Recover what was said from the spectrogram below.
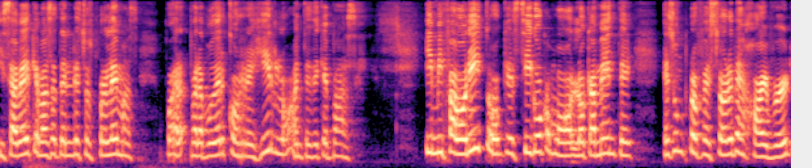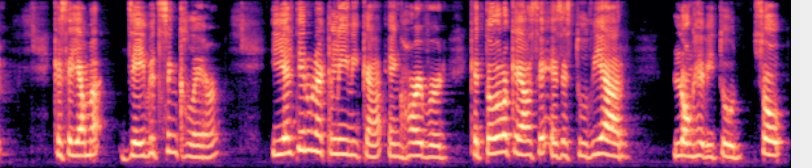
y saber que vas a tener estos problemas para, para poder corregirlo antes de que pase. Y mi favorito, que sigo como locamente, es un profesor de Harvard que se llama David Sinclair y él tiene una clínica en Harvard que todo lo que hace es estudiar longevitud. So,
